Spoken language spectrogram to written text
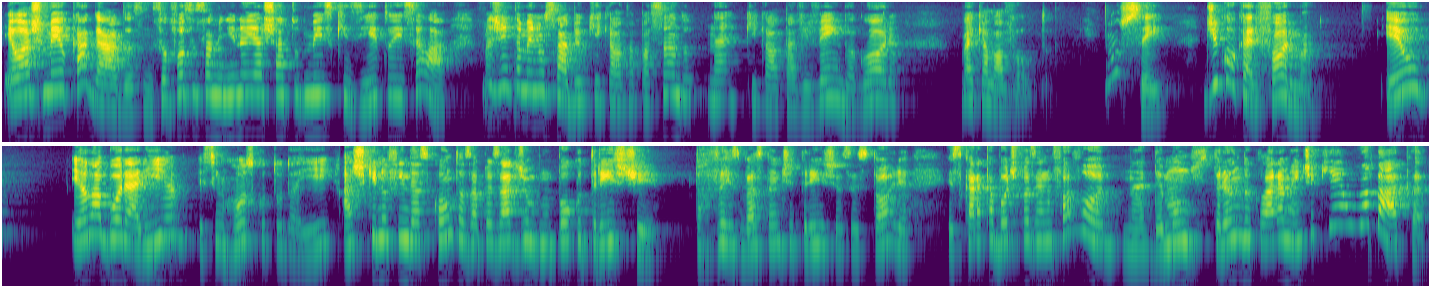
Eu acho meio cagado, assim. Se eu fosse essa menina, eu ia achar tudo meio esquisito e sei lá. Mas a gente também não sabe o que, que ela tá passando, né? O que, que ela tá vivendo agora. Vai que ela volta. Não sei. De qualquer forma, eu elaboraria esse enrosco todo aí. Acho que no fim das contas, apesar de um pouco triste talvez bastante triste essa história, esse cara acabou te fazendo um favor, né? Demonstrando claramente que é um babaca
